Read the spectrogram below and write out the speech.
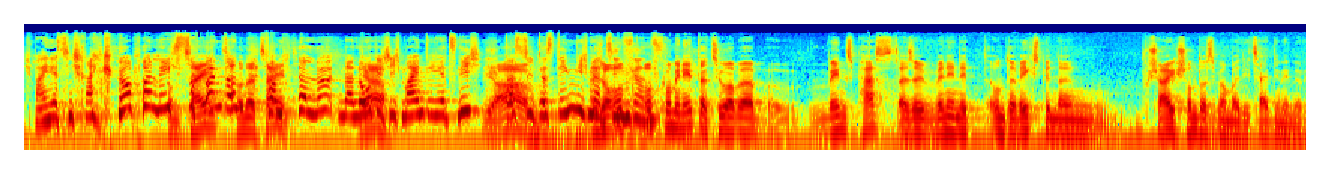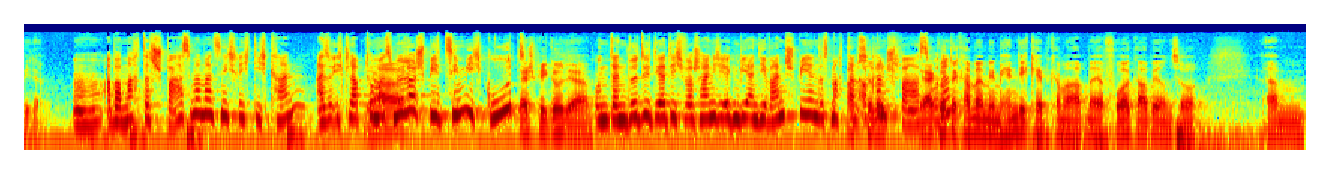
ich meine jetzt nicht rein körperlich, Zeit, sondern von der Zeit. Von der na logisch, ja. ich meinte jetzt nicht, ja. dass du das Ding nicht mehr also ziehen oft, kannst. Oft komme ich nicht dazu, aber wenn es passt, also wenn ich nicht unterwegs bin, dann schaue ich schon, dass ich mir mal die Zeit nehme immer wieder. Mhm. Aber macht das Spaß, wenn man es nicht richtig kann? Also ich glaube, Thomas ja, Müller spielt ziemlich gut. Der spielt gut, ja. Und dann würde der dich wahrscheinlich irgendwie an die Wand spielen, das macht dann Absolut. auch keinen Spaß, Ja oder? gut, da kann man mit dem Handicap, kann man, hat man ja Vorgabe und so. Ähm,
